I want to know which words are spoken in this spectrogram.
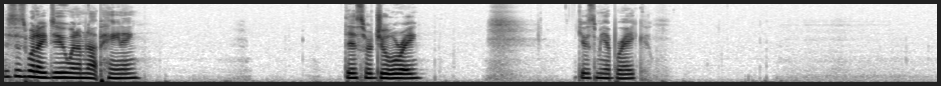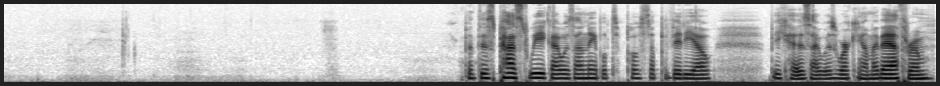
This is what I do when I'm not painting. This or jewelry gives me a break. But this past week I was unable to post up a video because I was working on my bathroom.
